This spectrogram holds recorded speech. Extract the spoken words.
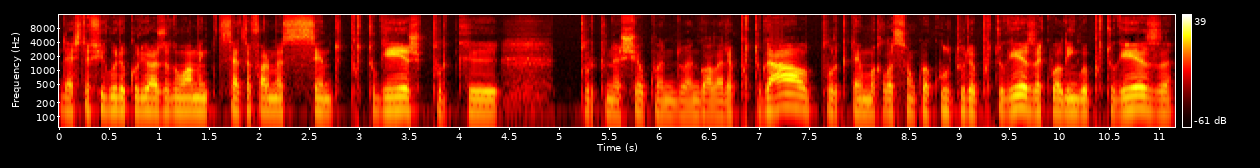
desta figura curiosa de um homem que de certa forma se sente português porque porque nasceu quando Angola era Portugal, porque tem uma relação com a cultura portuguesa, com a língua portuguesa,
